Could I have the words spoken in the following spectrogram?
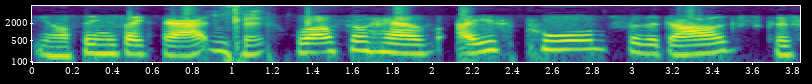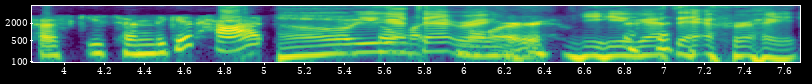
you know, things like that. Okay. We'll also have ice pools for the dogs because huskies tend to get hot. Oh, you so got that right. more. You got that right.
